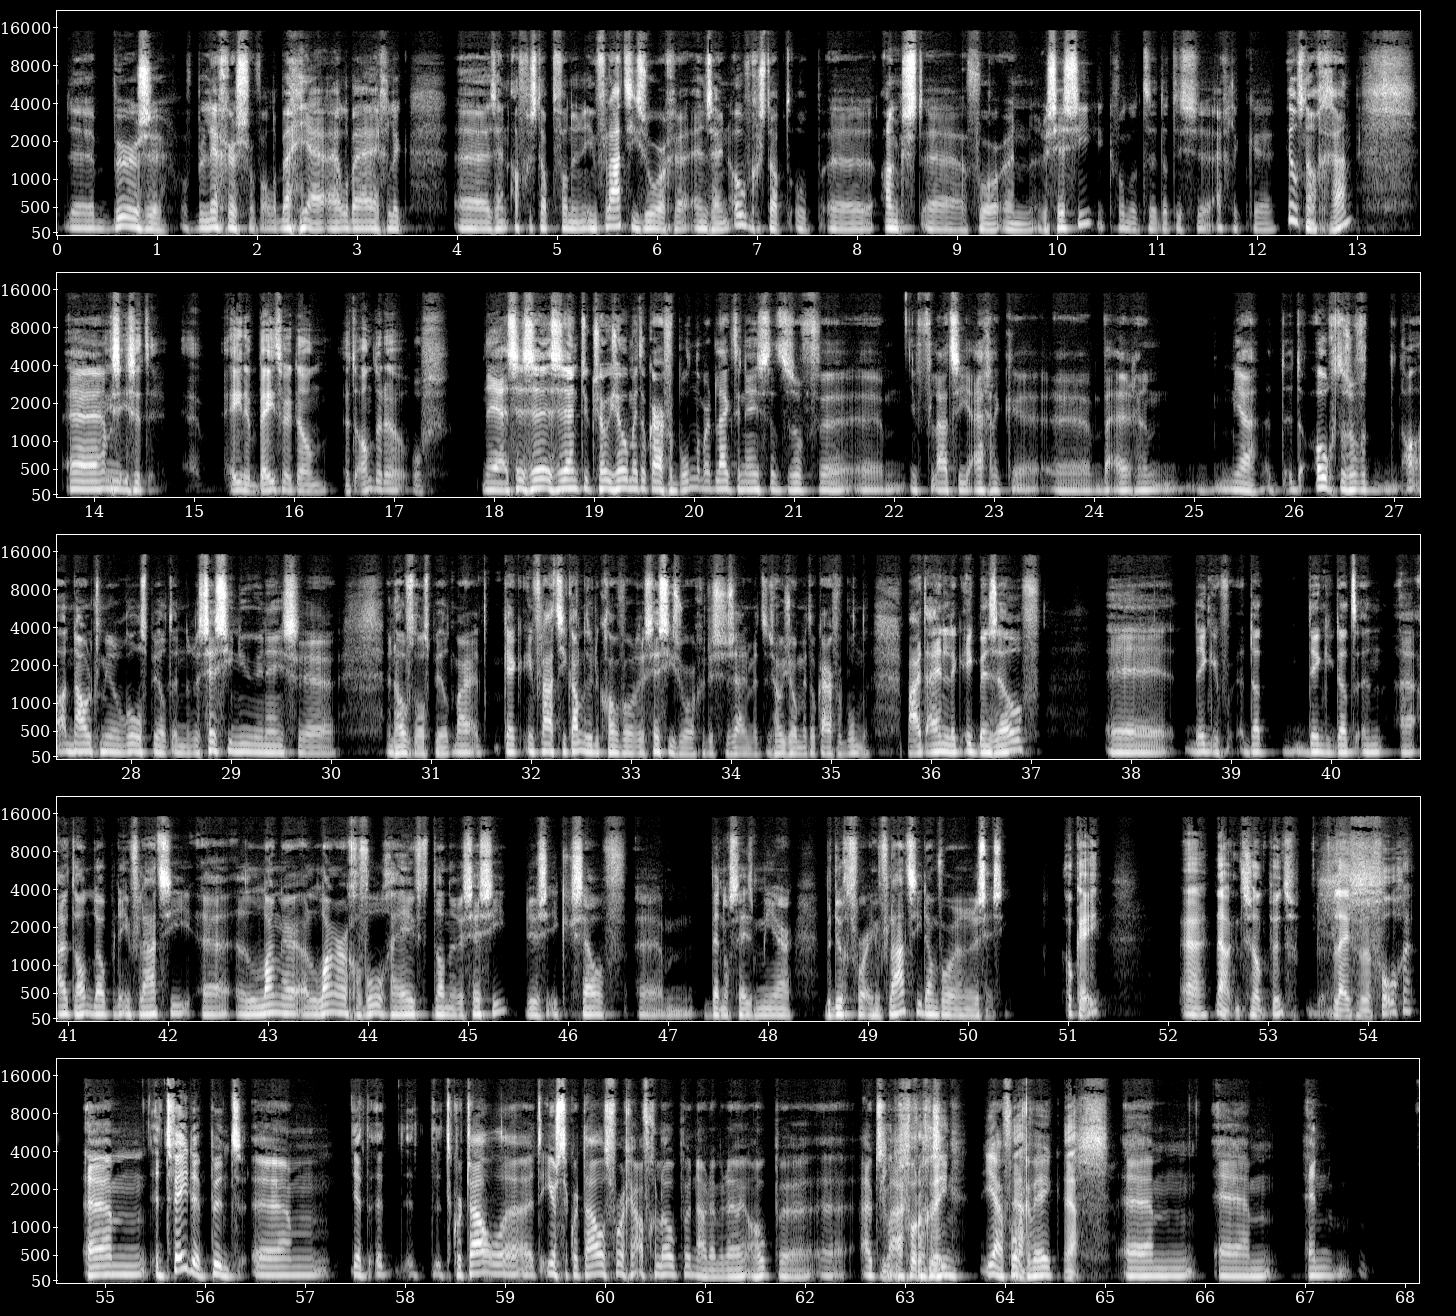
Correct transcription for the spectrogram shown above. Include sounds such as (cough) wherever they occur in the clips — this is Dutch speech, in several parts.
de beurzen of beleggers, of allebei, (laughs) ja, allebei eigenlijk, uh, zijn afgestapt van hun inflatiezorgen en zijn overgestapt op uh, angst voor een recessie. Ik vond dat dat is eigenlijk heel snel gegaan. Um, is, is het ene beter dan het andere? Of? Nou ja, ze, ze, ze zijn natuurlijk sowieso met elkaar verbonden, maar het lijkt ineens dat alsof uh, inflatie eigenlijk uh, bij een, ja, het, het oogt alsof het nauwelijks meer een rol speelt en de recessie nu ineens een hoofdrol speelt. Maar kijk, inflatie kan natuurlijk gewoon voor een recessie zorgen, dus ze zijn met, sowieso met elkaar verbonden. Maar uiteindelijk, ik ben zelf denk, ik, dat, denk ik dat een uh, uit de hand lopende inflatie uh, langer, langer gevolgen heeft dan een recessie. Dus ik zelf um, ben nog steeds meer beducht voor inflatie dan voor een recessie. Oké, okay. nou interessant punt. Blijven we volgen. Um, het tweede punt. Um, ja, het, het, het, kwartaal, het eerste kwartaal is vorig jaar afgelopen. Nou, daar hebben we een hoop uitslagen vorige gezien. Week. Ja, vorige ja. week. Ja. en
